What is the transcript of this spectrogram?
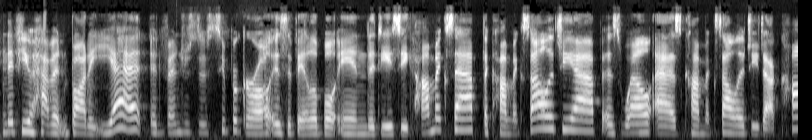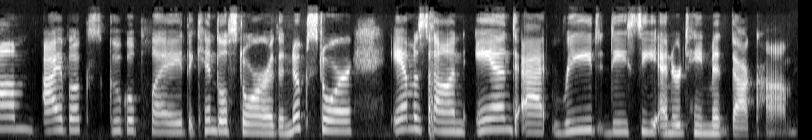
And if you haven't bought it yet, Adventures of Supergirl is available in the DC Comics app, the Comixology app, as well as Comixology.com, iBooks, Google Play, the Kindle Store, the Nook Store, Amazon, and at ReadDCEntertainment.com.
